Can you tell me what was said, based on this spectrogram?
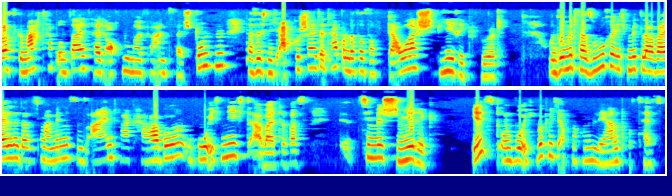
was gemacht habe und sei es halt auch nur mal für ein, zwei Stunden, dass ich nicht abgeschaltet habe und dass es auf Dauer schwierig wird. Und somit versuche ich mittlerweile, dass ich mal mindestens einen Tag habe, wo ich nicht arbeite, was ziemlich schwierig ist und wo ich wirklich auch noch im Lernprozess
